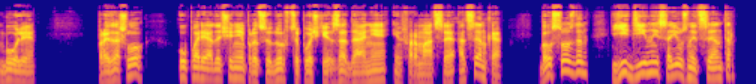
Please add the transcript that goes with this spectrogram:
более. Произошло упорядочение процедур в цепочке задания, информация, оценка. Был создан единый союзный центр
